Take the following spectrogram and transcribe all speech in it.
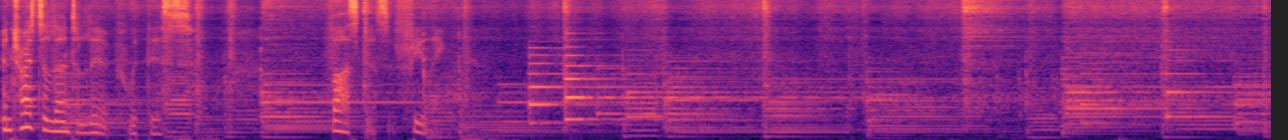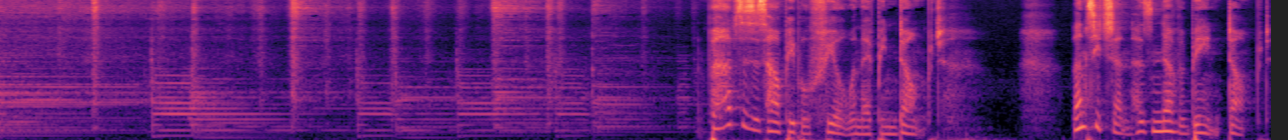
and tries to learn to live with this vastness of feeling. Perhaps this is how people feel when they've been dumped. Lan Xichen has never been dumped.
